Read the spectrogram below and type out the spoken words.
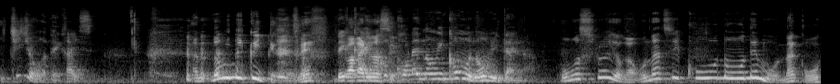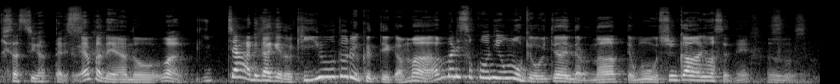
一錠がでかいですよ。あの飲みにくいってことね。でわかりますよ。ここれ飲み込むのみたいな。面白いのが同じ効能でもなんか大きさ違ったりする。やっぱねあのまあ言っちゃあれだけど企業努力っていうかまああんまりそこに重きを置いてないんだろうなって思う瞬間はありますよね、うん、そうそう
